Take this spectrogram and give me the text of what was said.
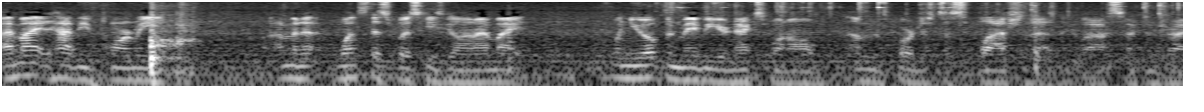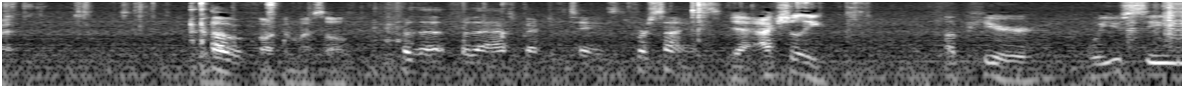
I might have you pour me. I'm gonna once this whiskey's gone, I might. When you open maybe your next one, I'll I'm gonna pour just a splash of that in the glass so I can try it. Without Oh. fucking myself. for the for the aspect of taste, for science. Yeah, actually, up here, will you see?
